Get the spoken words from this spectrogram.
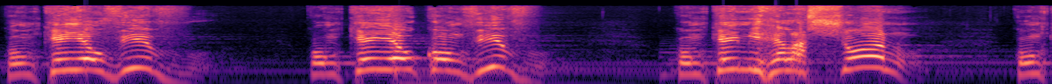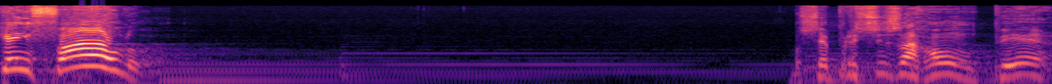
Com quem eu vivo, com quem eu convivo, com quem me relaciono, com quem falo. Você precisa romper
